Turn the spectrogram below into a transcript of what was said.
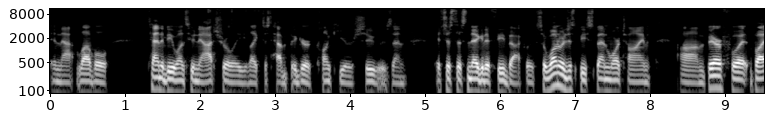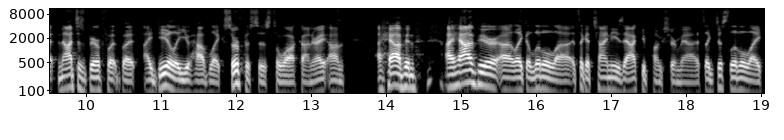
in that level tend to be ones who naturally like just have bigger clunkier shoes. And it's just this negative feedback loop. So one would just be spend more time um, barefoot, but not just barefoot, but ideally you have like surfaces to walk on, right? Um, I have in I have here uh, like a little uh, it's like a Chinese acupuncture mat. It's like just little like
